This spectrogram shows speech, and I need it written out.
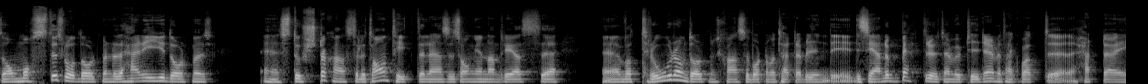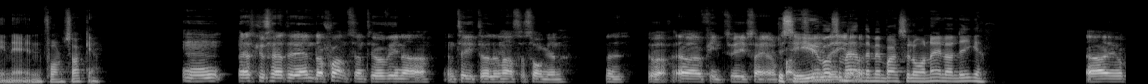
de måste slå Dortmund och det här är ju Dortmunds eh, största chans till att ta en titel den här säsongen. Andreas, eh, eh, vad tror du om Dortmunds chanser borta mot Hertha Berlin? Det, det ser ändå bättre ut än vi gjort tidigare med tanke på att eh, Hertha är inne i en formsvacka. Mm, jag skulle säga att det är enda chansen till att vinna en titel den här säsongen nu, tyvärr. Ja, det finns ju i sig en Du ser ju vad som händer med Barcelona i La Liga. Ja, jo.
